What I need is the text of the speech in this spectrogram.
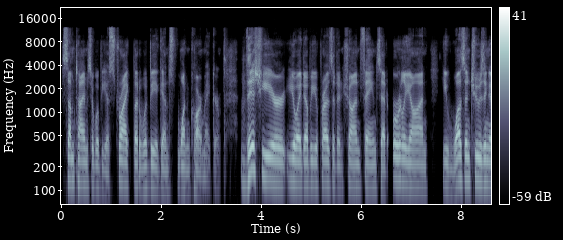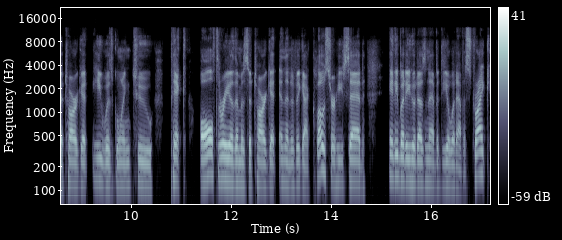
Sometimes there would be a strike, but it would be against one car maker. This year, UAW President Shawn Fain said early on he wasn't choosing a target. He was going to pick all three of them as a target. And then as we got closer, he said anybody who doesn't have a deal would have a strike.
